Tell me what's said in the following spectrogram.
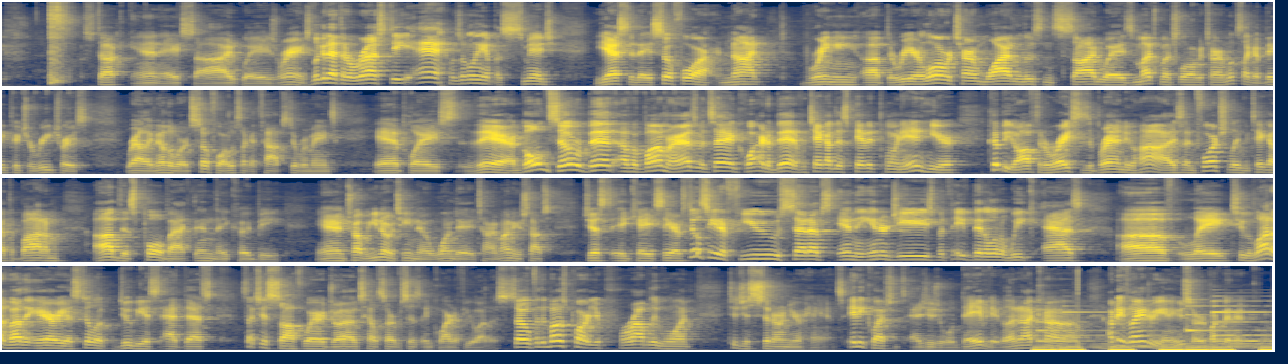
stuck in a sideways range. Looking at the Rusty, eh, was only up a smidge yesterday. So far, not bringing up the rear. Longer term, wide and loose and sideways. Much, much longer term. Looks like a big picture retrace rally. In other words, so far, looks like a top still remains in place there. Gold and silver bit of a bummer. As I've been saying, quite a bit. If we take out this pivot point in here, could be off to the races of brand new highs. Unfortunately, we take out the bottom of this pullback, then they could be in trouble. You know, know, one day at a time. On your stops, just in case here. I'm still seeing a few setups in the energies, but they've been a little weak as of late, too. A lot of other areas still look dubious at best, such as software, drugs, health services, and quite a few others. So, for the most part, you probably want to just sit on your hands. Any questions, as usual, Dave, DaveLandry.com. I'm Dave Landry, and you, sir, Buck Minute.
